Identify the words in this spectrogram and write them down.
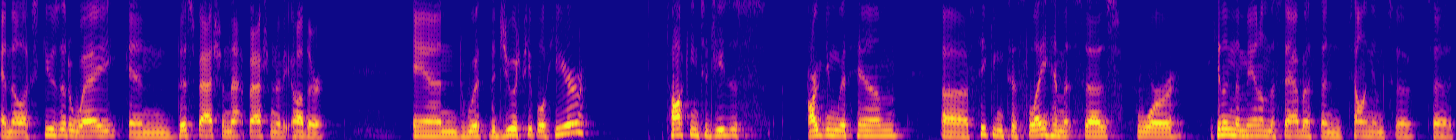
and they'll excuse it away in this fashion, that fashion, or the other. And with the Jewish people here, talking to Jesus, arguing with him, uh, seeking to slay him, it says, for healing the man on the Sabbath and telling him to, to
